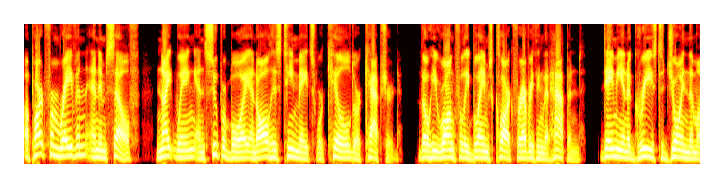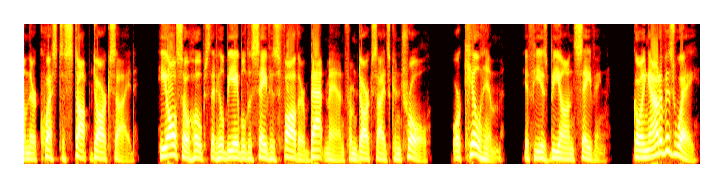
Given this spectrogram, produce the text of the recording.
Apart from Raven and himself, Nightwing and Superboy and all his teammates were killed or captured. Though he wrongfully blames Clark for everything that happened, Damian agrees to join them on their quest to stop Darkseid. He also hopes that he'll be able to save his father, Batman, from Darkseid's control, or kill him if he is beyond saving. Going out of his way,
